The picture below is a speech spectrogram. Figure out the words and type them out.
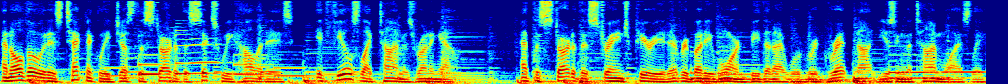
and although it is technically just the start of the six week holidays, it feels like time is running out. At the start of this strange period, everybody warned me that I would regret not using the time wisely,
